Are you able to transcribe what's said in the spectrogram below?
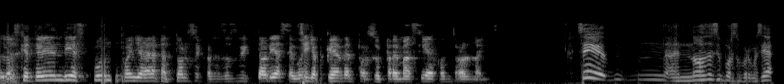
los que tienen 10 puntos pueden llegar a 14 con esas victorias, según yo pierden por supremacía contra All Knights. Sí, no sé si por supremacía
